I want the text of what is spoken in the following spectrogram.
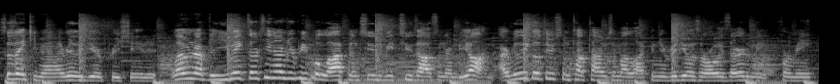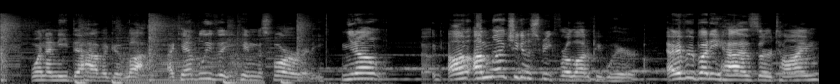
So thank you, man. I really do appreciate it. Lemon Raptor, you make 1,300 people laugh and soon to be 2,000 and beyond. I really go through some tough times in my life, and your videos are always there to me for me when I need to have a good laugh. I can't believe that you came this far already. You know, uh, I'm actually going to speak for a lot of people here. Everybody has their time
